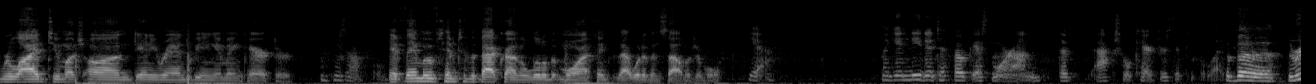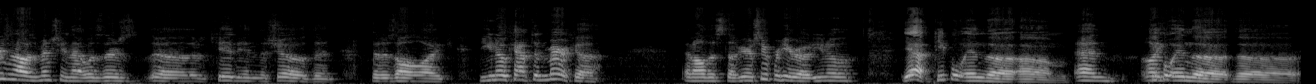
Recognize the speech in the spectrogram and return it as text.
relied too much on Danny Rand being a main character. He's awful. If they moved him to the background a little bit more, I think that, that would have been salvageable. Yeah. Like it needed to focus more on the actual characters that people like. But the the reason I was mentioning that was there's uh, there's a kid in the show that that is all like, "Do you know Captain America?" and all this stuff. You're a superhero. Do you know? Yeah, people in the um, And like, people in the the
